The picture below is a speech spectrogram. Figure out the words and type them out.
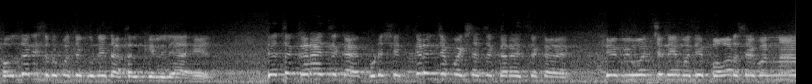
फौजदारी स्वरूपाचे गुन्हे दाखल केलेले आहेत. त्याचं करायचं काय? पुढे शेतकऱ्यांच्या पैशाचं करायचं काय? हे विवंचनेमध्ये पवार साहेबांना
